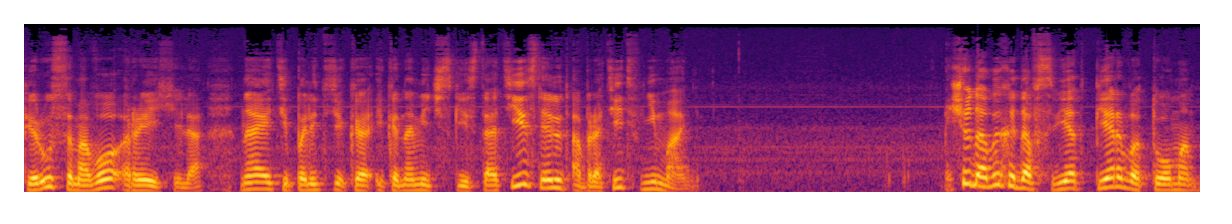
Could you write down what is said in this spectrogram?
перу самого Рейхеля. На эти политико-экономические статьи следует обратить внимание. Еще до выхода в свет первого тома,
